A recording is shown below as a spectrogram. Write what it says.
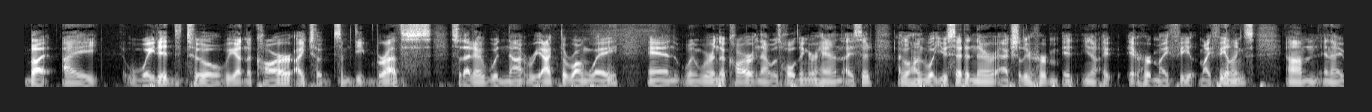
But I waited till we got in the car. I took some deep breaths so that I would not react the wrong way. And when we're in the car and I was holding her hand, I said, "I go, hon, what you said in there actually hurt it. You know, it, it hurt my feel my feelings, um, and I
